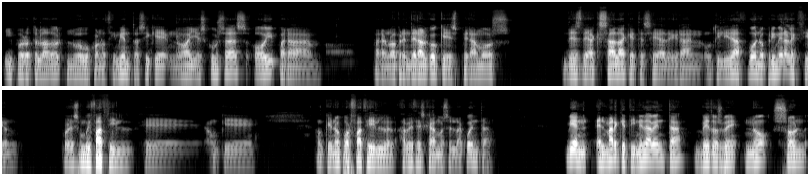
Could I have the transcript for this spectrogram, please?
Y por otro lado, nuevo conocimiento. Así que no hay excusas hoy para, para no aprender algo que esperamos desde Axala que te sea de gran utilidad. Bueno, primera lección. Pues muy fácil, eh, aunque, aunque no por fácil a veces caemos en la cuenta. Bien, el marketing y la venta, B2B, no son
